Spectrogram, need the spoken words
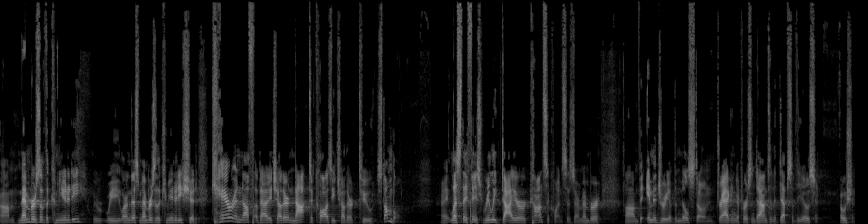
Um, members of the community, we, we learned this, members of the community should care enough about each other not to cause each other to stumble, right? Lest they face really dire consequences. I remember um, the imagery of the millstone dragging a person down to the depths of the ocean. Ocean.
